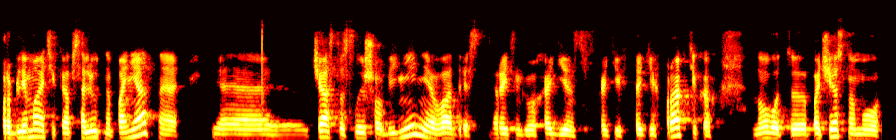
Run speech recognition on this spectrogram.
проблематика абсолютно понятная, Э, часто слышу обвинения в адрес рейтинговых агентств в каких-то таких практиках, но вот э, по-честному,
